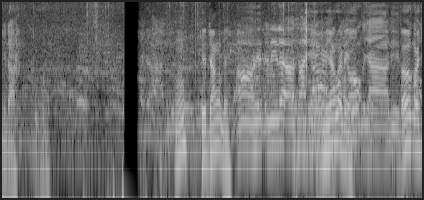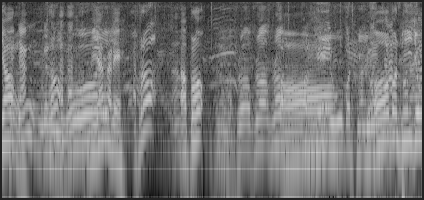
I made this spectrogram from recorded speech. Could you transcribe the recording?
นี่นะทุกคนหึเฮ็ดหยังนี่อ่าเฮ็ดอันนี้แหละใช่มียังไงดิ กระยาดิเออก็ย่องยังกันโอ้มีหยังกันนี่โปรเอาโปะ โปรโปรโปรอ๋อบนพียูบนพียูอ๋อบนพียู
